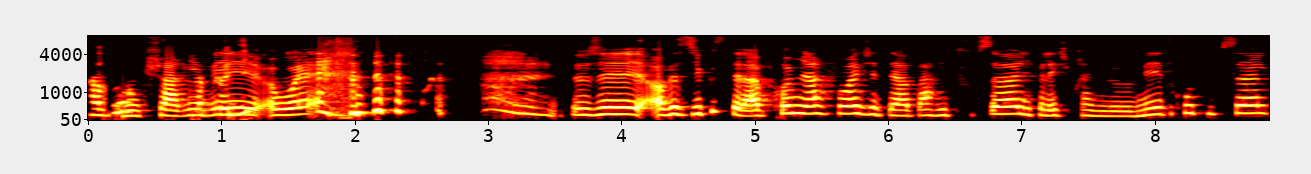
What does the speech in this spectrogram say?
Bravo. Donc, je suis arrivée. Ouais. j'ai. En fait, du coup, c'était la première fois que j'étais à Paris toute seule. Il fallait que je prenne le métro toute seule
